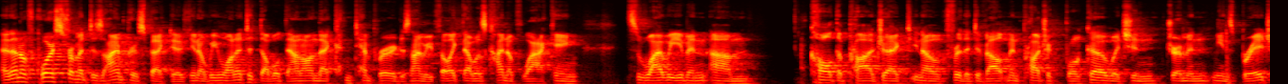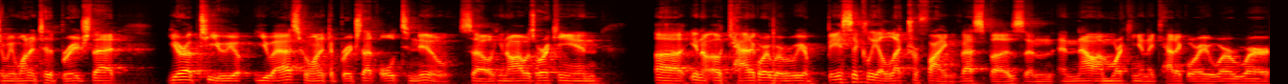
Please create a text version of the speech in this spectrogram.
And then, of course, from a design perspective, you know, we wanted to double down on that contemporary design. We felt like that was kind of lacking. So why we even um, called the project, you know, for the development project Brücke, which in German means bridge, and we wanted to bridge that Europe to U- US. We wanted to bridge that old to new. So, you know, I was working in uh, you know, a category where we are basically electrifying Vespas, and and now I'm working in a category where we're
